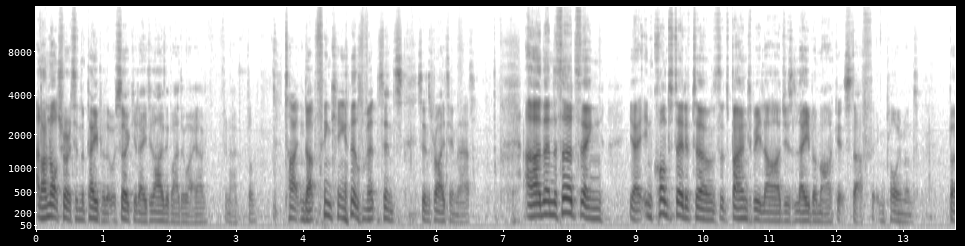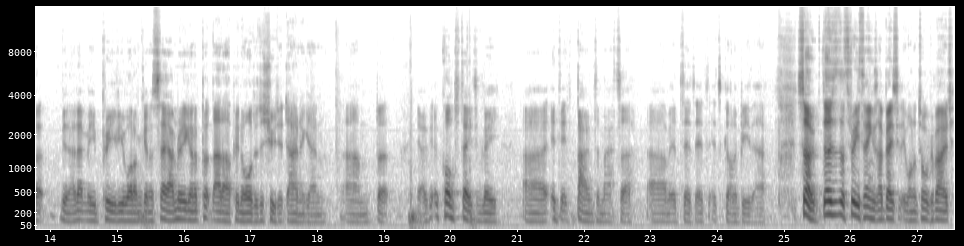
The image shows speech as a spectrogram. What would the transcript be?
And I'm not sure it's in the paper that was circulated either. By the way, I've you know tightened up thinking a little bit since since writing that. Uh, and then the third thing, yeah, in quantitative terms, that's bound to be large is labour market stuff, employment. But you know, let me preview what I'm going to say. I'm really going to put that up in order to shoot it down again. Um, but you know, quantitatively uh, it, it's bound to matter. Um, it, it, it, has got to be there. So those are the three things I basically want to talk about.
